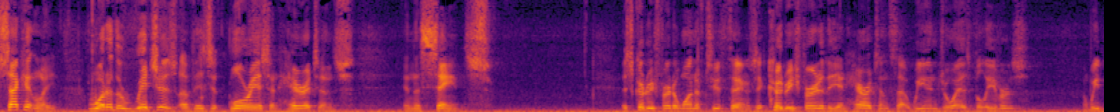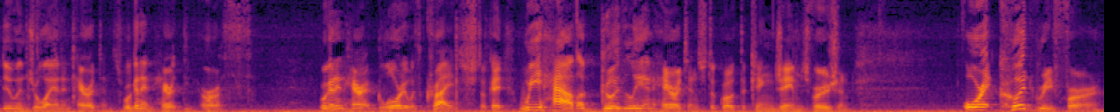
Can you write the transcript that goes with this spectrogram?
Secondly, what are the riches of his glorious inheritance in the saints? This could refer to one of two things. It could refer to the inheritance that we enjoy as believers, and we do enjoy an inheritance. We're going to inherit the earth. We're going to inherit glory with Christ, okay? We have a goodly inheritance, to quote the King James Version. Or it could refer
